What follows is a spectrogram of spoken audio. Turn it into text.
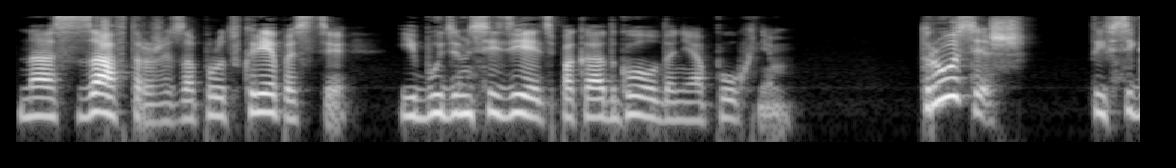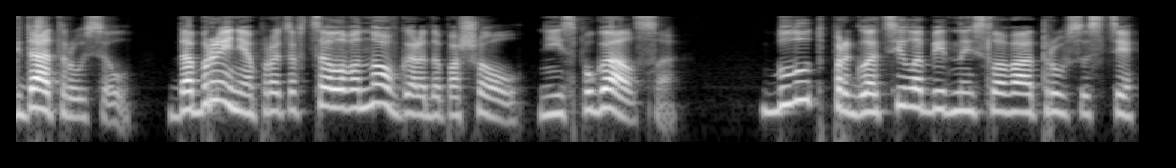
нас завтра же запрут в крепости, и будем сидеть, пока от голода не опухнем». «Трусишь? Ты всегда трусил. Добрыня против целого Новгорода пошел, не испугался». Блуд проглотил обидные слова о трусости,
